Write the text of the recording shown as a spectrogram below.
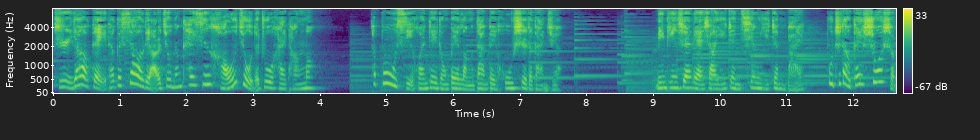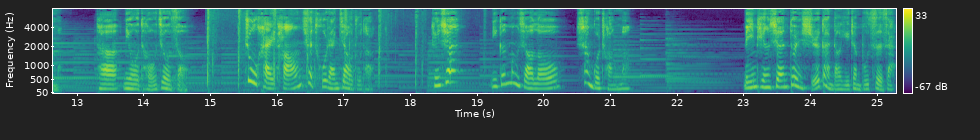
只要给他个笑脸就能开心好久的祝海棠吗？他不喜欢这种被冷淡、被忽视的感觉。林庭轩脸上一阵青一阵白，不知道该说什么，他扭头就走。祝海棠却突然叫住他：“庭轩，你跟孟小楼上过床吗？”林庭轩顿时感到一阵不自在，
